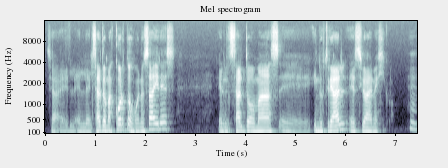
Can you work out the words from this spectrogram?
O sea, el, el- el salto más corto es Buenos Aires, el salto más eh, industrial es Ciudad de México. mm,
